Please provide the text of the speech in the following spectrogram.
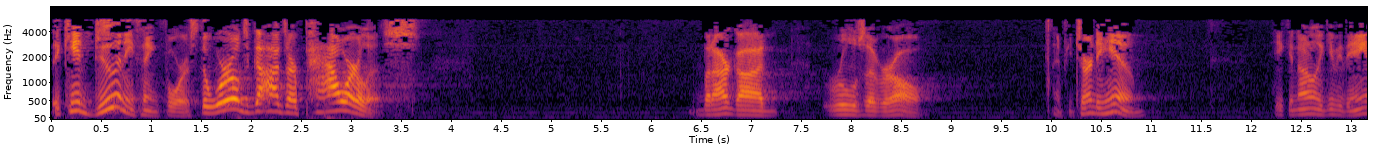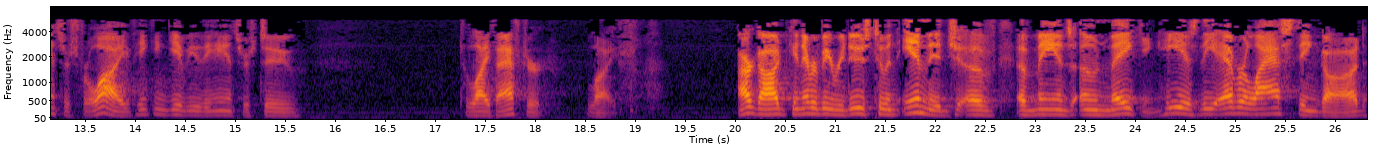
they can't do anything for us. The world's gods are powerless. But our God rules over all. If you turn to Him, He can not only give you the answers for life, He can give you the answers to, to life after life. Our God can never be reduced to an image of, of man's own making. He is the everlasting God,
